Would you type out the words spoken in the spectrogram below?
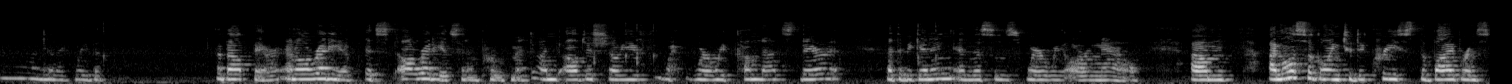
I'm going to leave it about there. And already it's already it's an improvement. i will just show you where we've come. That's there at the beginning, and this is where we are now. Um, I'm also going to decrease the vibrance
